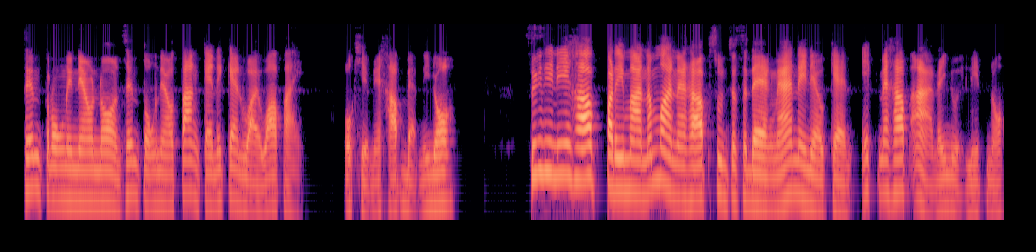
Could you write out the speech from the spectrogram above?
เส้นตรงในแนวนอน เส้นตรงแนวตั้งแกน x แกน y ว่าไปโอเคไหมครับ แบบนี้เนาะซึ่งทีนี้ครับปริมาณน้ำมันนะครับซุนจะแสดงนะในแนวแกน x นะครับอ่าในหน่วยลิตรเนาะ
